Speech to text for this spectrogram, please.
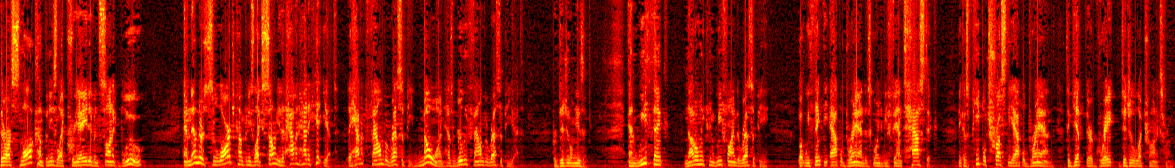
There are small companies like Creative and Sonic Blue, and then there's some large companies like Sony that haven't had a hit yet. They haven't found the recipe. No one has really found the recipe yet for digital music. And we think not only can we find the recipe, but we think the Apple brand is going to be fantastic because people trust the Apple brand to get their great digital electronics from.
